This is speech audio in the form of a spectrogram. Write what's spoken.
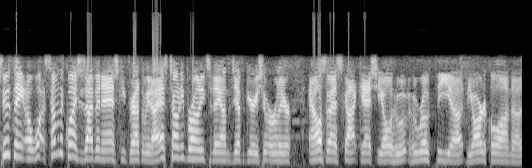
two things. Uh, what, some of the questions I've been asking throughout the week. I asked Tony Baroni today on the Jeff Gary Show earlier, and also asked Scott Cacciola, who, who wrote the uh, the article on uh,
